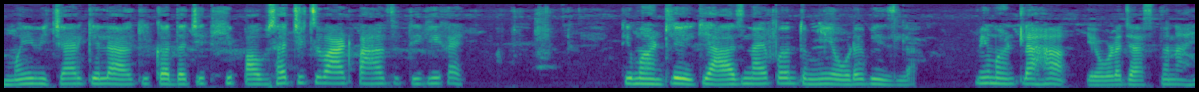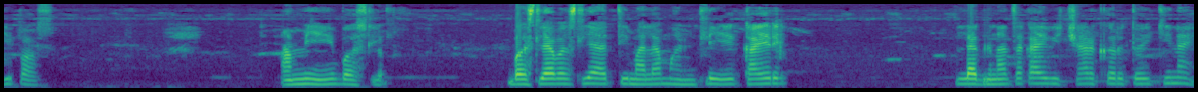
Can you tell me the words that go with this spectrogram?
मी विचार केला की कदाचित ही पावसाचीच वाट पाहत होती की काय? ती म्हटली की आज नाही पण तुम्ही एवढं भिजला. मी म्हटलं हां एवढा जास्त नाही पाऊस. आम्ही बसलो. बसल्या बसल्या ती मला म्हटली काय रे? लग्नाचा काय विचार करतोय की नाही?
